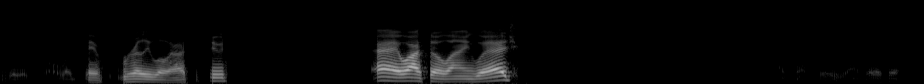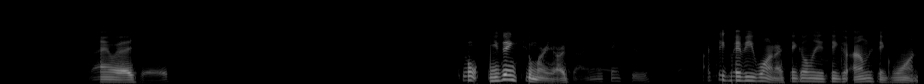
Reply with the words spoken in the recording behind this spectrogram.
forget what it's called. Like, they have really low altitude. Hey, what's the language? Language, please. Two, you think two more yards, Ryan? You think two? I think maybe one. I think only think I only think one.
